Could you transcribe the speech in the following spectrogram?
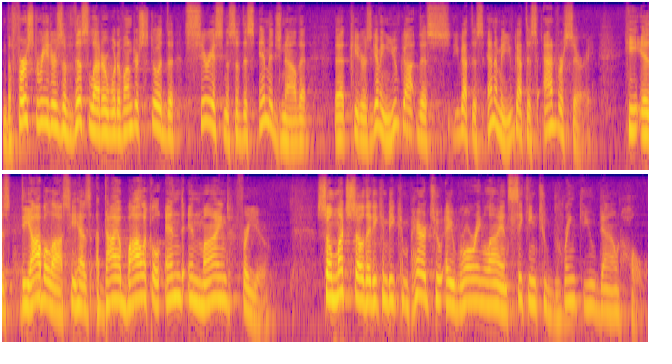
The first readers of this letter would have understood the seriousness of this image now that, that Peter is giving. You've got, this, you've got this enemy, you've got this adversary. He is diabolos, he has a diabolical end in mind for you. So much so that he can be compared to a roaring lion seeking to drink you down whole.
